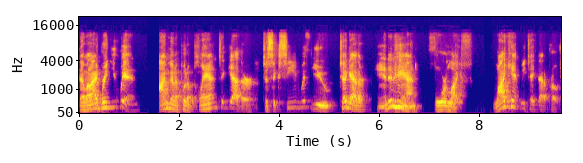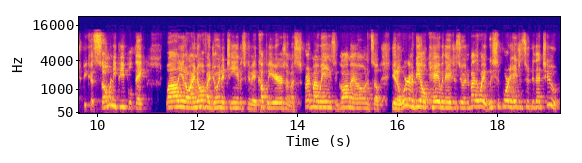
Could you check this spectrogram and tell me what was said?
that when I bring you in, I'm going to put a plan together to succeed with you together, hand in hand, for life? Why can't we take that approach? Because so many people think, well, you know, I know if I join a team, it's going to be a couple years. I'm going to spread my wings and go on my own. And so, you know, we're going to be okay with agents doing. And by the way, we support agents who do that too.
